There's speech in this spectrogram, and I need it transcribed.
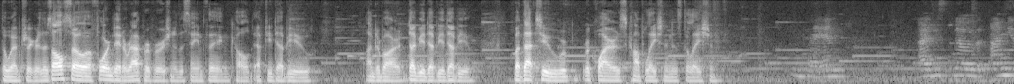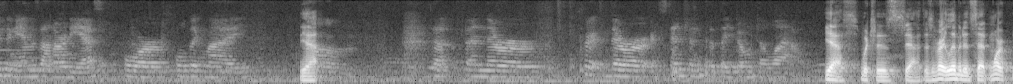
the web trigger. There's also a foreign data wrapper version of the same thing called FDW underbar www, but that too re- requires compilation and installation. Yeah, um, the- And there are, there are extensions that they don't allow. yes, which is, yeah, there's a very limited set, more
